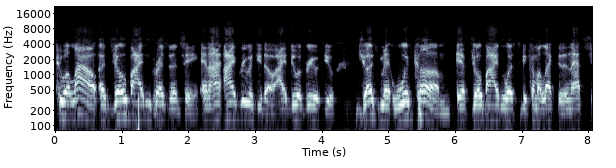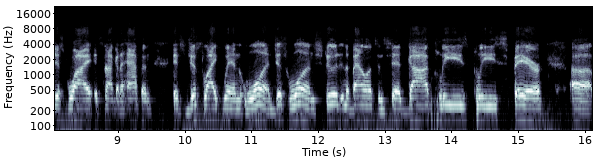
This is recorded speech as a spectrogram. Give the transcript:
to allow a Joe Biden presidency. And I, I, agree with you, though. I do agree with you. Judgment would come if Joe Biden was to become elected. And that's just why it's not going to happen. It's just like when one, just one, stood in the balance and said, God, please, please spare, uh,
